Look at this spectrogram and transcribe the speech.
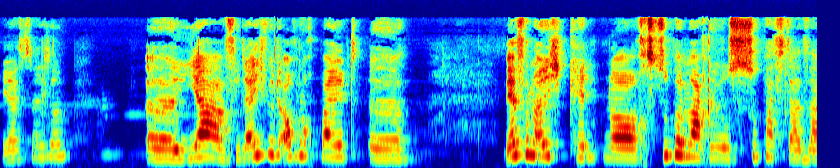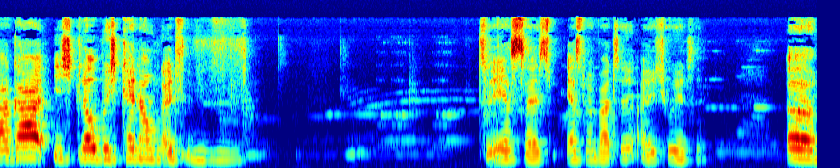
Herzen ist ab. Äh, ja, vielleicht wird auch noch bald. Äh, wer von euch kennt noch Super Mario Superstar Saga? Ich glaube, ich keine Ahnung als. Zuerst als. Erstmal warte. Ich hole jetzt. Äh,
